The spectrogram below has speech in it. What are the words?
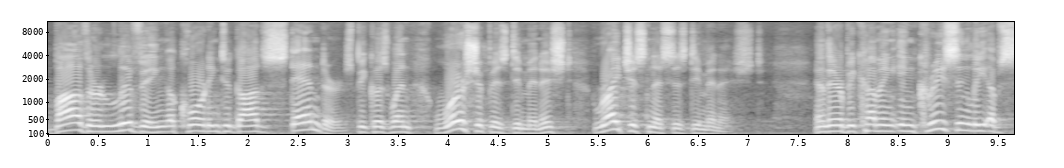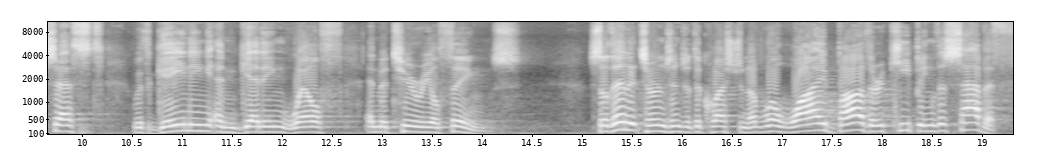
bother living according to God's standards. Because when worship is diminished, righteousness is diminished and they're becoming increasingly obsessed with gaining and getting wealth and material things. So then it turns into the question of, well, why bother keeping the Sabbath?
